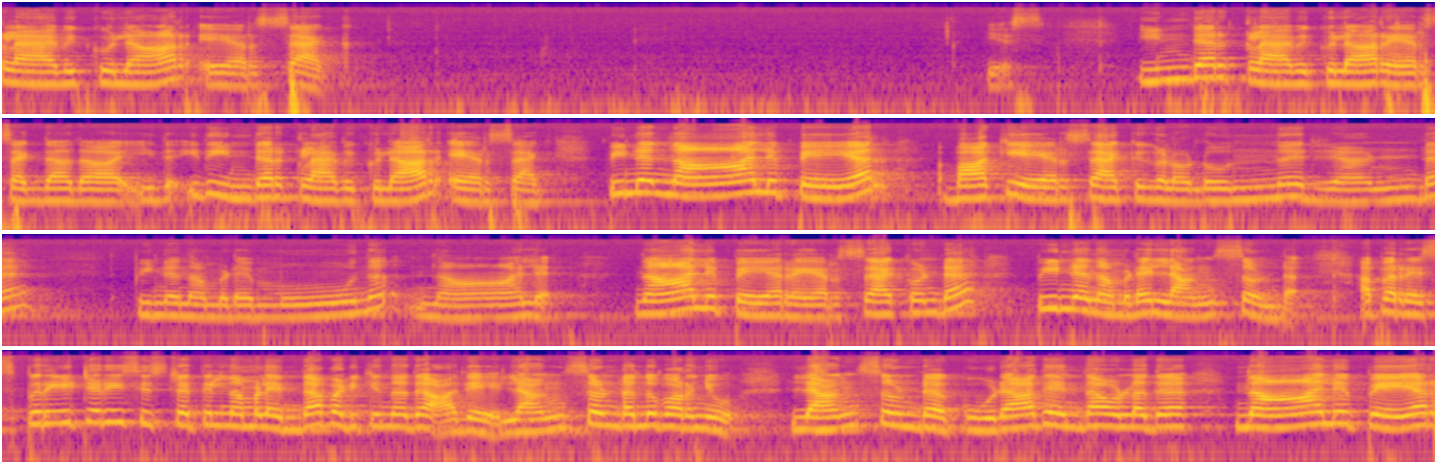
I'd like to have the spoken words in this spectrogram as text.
interclavicular air sac yes interclavicular air ദാദാ ഇത് ഇത് ഇന്റർ ക്ലാവിക്കുലാർ എയർ സാക്ക് പിന്നെ നാല് പെയർ ബാക്കി എയർ സാക്കുകളുണ്ട് ഒന്ന് രണ്ട് പിന്നെ നമ്മുടെ മൂന്ന് നാല്. നാല് പെയർ എയർ സാക്ക് ഉണ്ട്. പിന്നെ നമ്മുടെ ലങ്സ് ഉണ്ട്. അപ്പൊ റെസ്പിറേറ്ററി സിസ്റ്റത്തിൽ നമ്മൾ എന്താ പഠിക്കുന്നത്? അതെ ലങ്സ് ഉണ്ടെന്ന് പറഞ്ഞു. ലങ്സ് ഉണ്ട്. കൂടാതെ എന്താ ഉള്ളത്? നാല് പെയർ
